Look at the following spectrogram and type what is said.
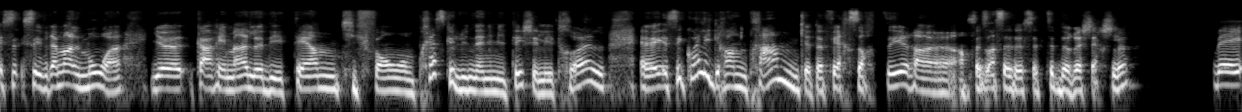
c'est vraiment le mot. Hein. Il y a carrément là, des thèmes qui font presque l'unanimité chez les trolls. Euh, c'est quoi les grandes trames que tu as fait ressortir en, faisant ce type de recherche-là? Bien,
